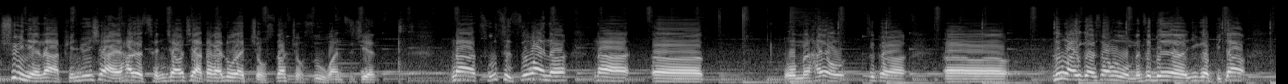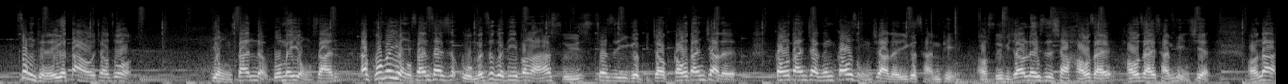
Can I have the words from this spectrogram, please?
去年呢，平均下来它的成交价大概落在九十到九十五万之间。那除此之外呢，那呃，我们还有这个呃，另外一个算是我们这边的一个比较重点的一个大楼叫做。永山的国美永山，那国美永山在是我们这个地方啊，它属于算是一个比较高单价的高单价跟高总价的一个产品啊，属于比较类似像豪宅豪宅产品线。哦，那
